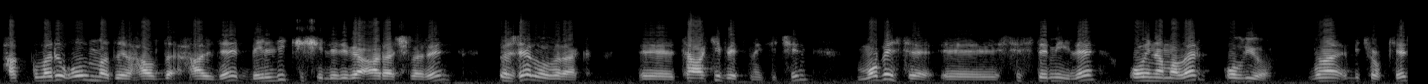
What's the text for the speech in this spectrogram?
hakları olmadığı halde, halde belli kişileri ve araçları özel olarak e, takip etmek için MOBESE e, sistemiyle oynamalar oluyor. Buna birçok kez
